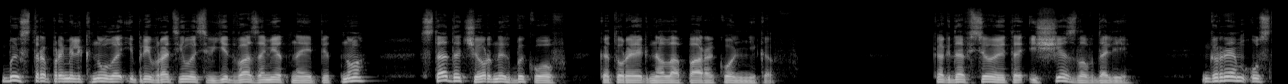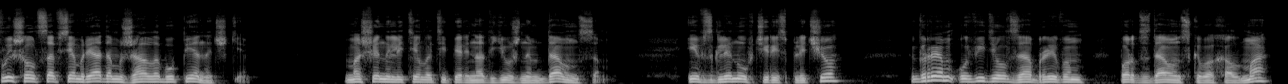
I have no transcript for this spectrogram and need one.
быстро промелькнуло и превратилось в едва заметное пятно стадо черных быков, которое гнала пара конников. Когда все это исчезло вдали, Грэм услышал совсем рядом жалобу пеночки. Машина летела теперь над Южным Даунсом, и, взглянув через плечо, Грэм увидел за обрывом Портсдаунского холма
